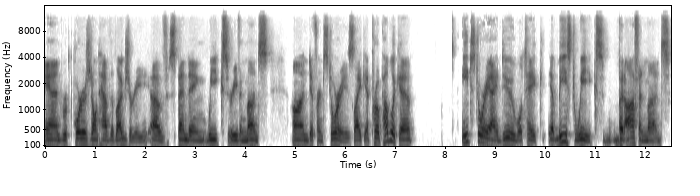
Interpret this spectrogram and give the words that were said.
and reporters don't have the luxury of spending weeks or even months on different stories. Like at ProPublica, each story I do will take at least weeks, but often months.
